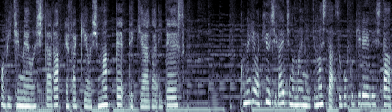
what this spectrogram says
帯締めをしたら手先をしまって出来上がりです。この日は旧市街地の前に行きました。すごく綺麗でした。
